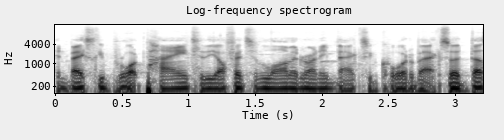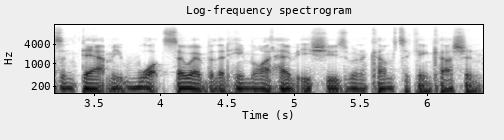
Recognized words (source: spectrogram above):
and basically brought pain to the offensive linemen, running backs, and quarterbacks. So it doesn't doubt me whatsoever that he might have issues when it comes to concussion.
